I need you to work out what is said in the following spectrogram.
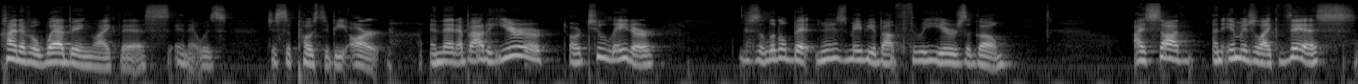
kind of a webbing like this, and it was just supposed to be art. And then about a year or two later, this is a little bit, this is maybe about three years ago, I saw an image like this,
